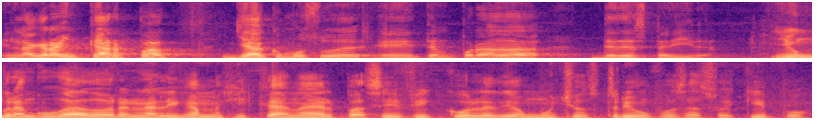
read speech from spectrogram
la gran carpa ya como su eh, temporada de despedida. Y un gran jugador en la Liga Mexicana del Pacífico le dio muchos triunfos a su equipo.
